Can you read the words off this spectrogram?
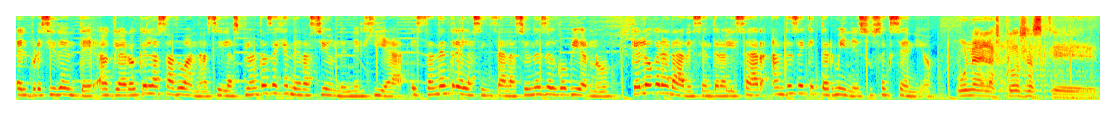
El presidente aclaró que las aduanas y las plantas de generación de energía están entre las instalaciones del gobierno que logrará descentralizar antes de que termine su sexenio. Una de las cosas que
